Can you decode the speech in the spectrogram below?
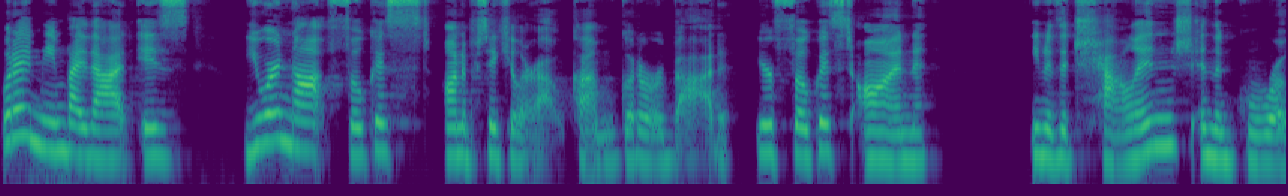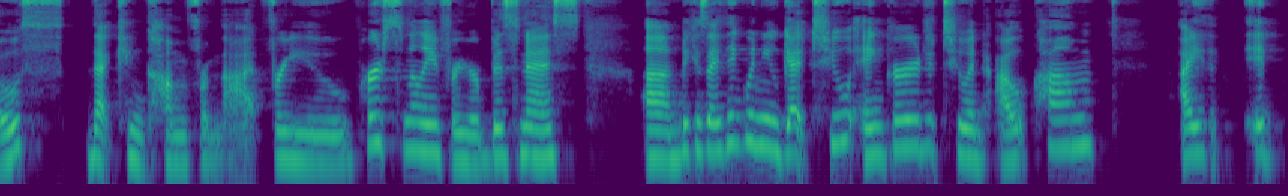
what I mean by that is you are not focused on a particular outcome, good or bad. You're focused on, you know, the challenge and the growth that can come from that for you personally, for your business. Um, because I think when you get too anchored to an outcome, I it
